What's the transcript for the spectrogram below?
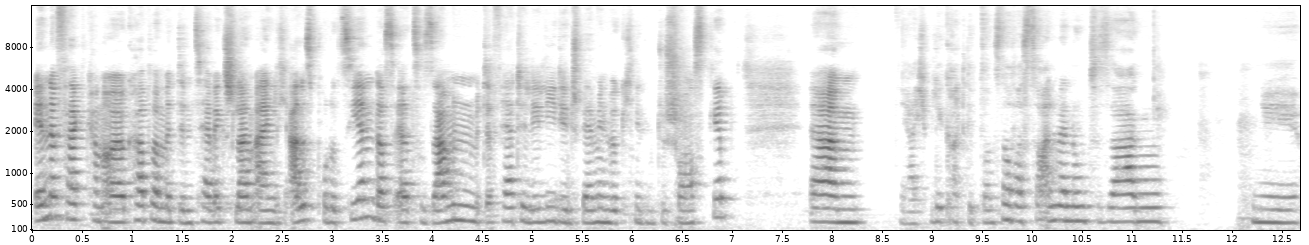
Endeffekt kann euer Körper mit dem Zervixschleim eigentlich alles produzieren, dass er zusammen mit der Fertilili den Spermien wirklich eine gute Chance gibt. Ähm, ja, ich überlege gerade, gibt es sonst noch was zur Anwendung zu sagen? Nee,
